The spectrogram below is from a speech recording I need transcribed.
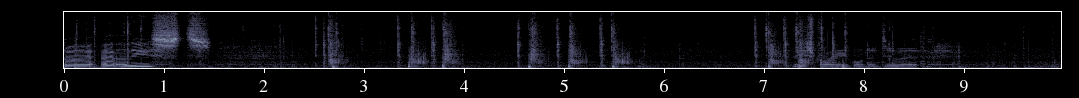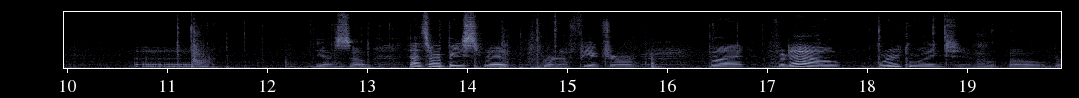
But at least so that's our basement for the future. But for now, we're going to, oh no,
